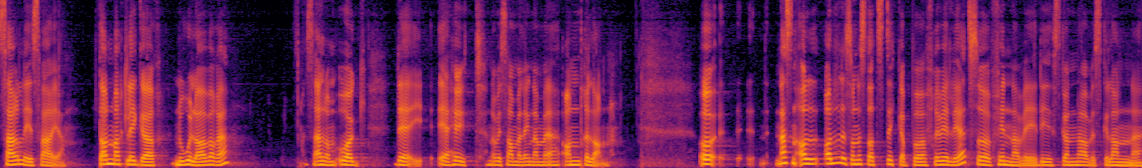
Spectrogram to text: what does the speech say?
særlig i Sverige. Danmark ligger noe lavere, selv om òg det er høyt når vi sammenligner med andre land. Og nesten alle, sånne statistikker på frivillighet så finner vi de skandinaviske landene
